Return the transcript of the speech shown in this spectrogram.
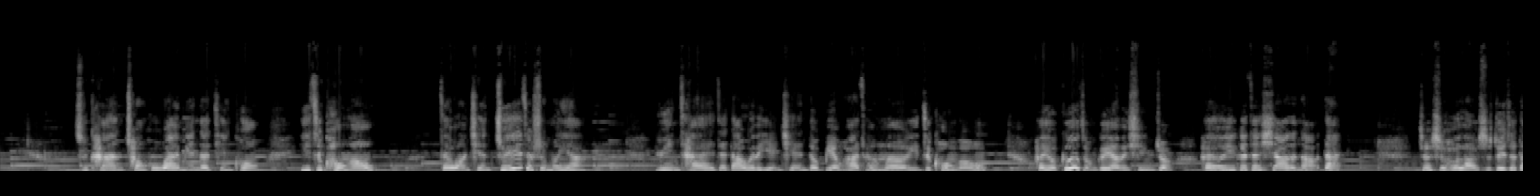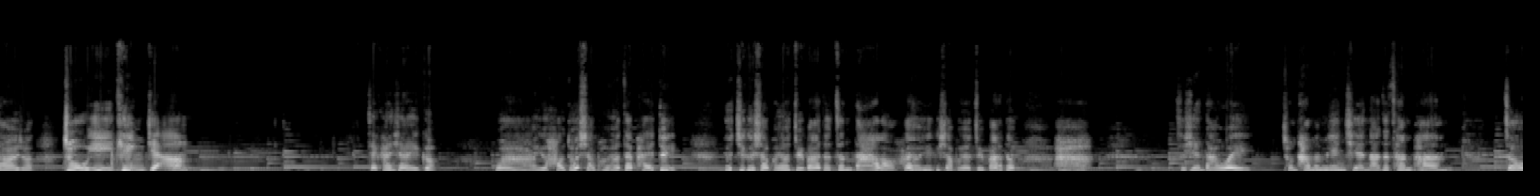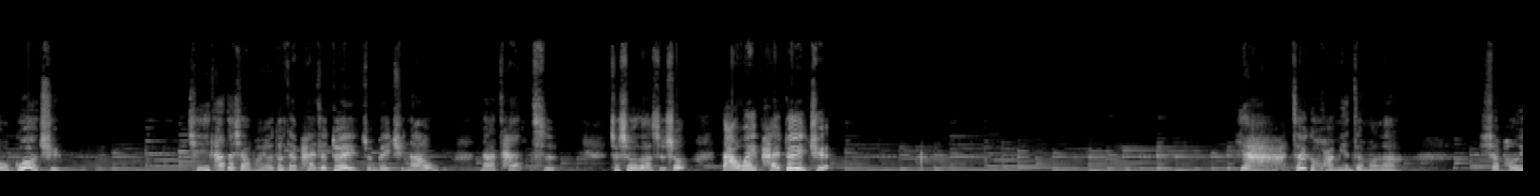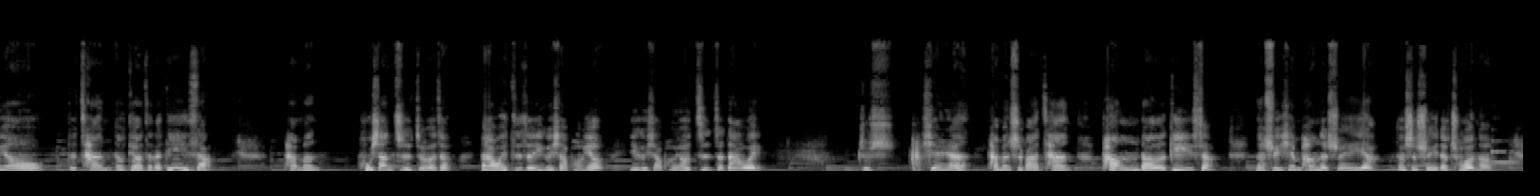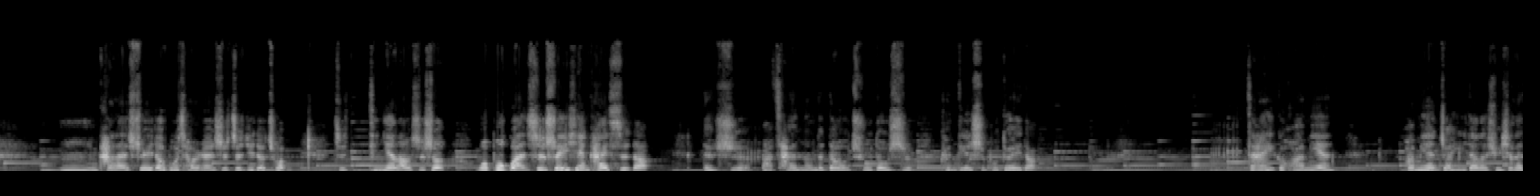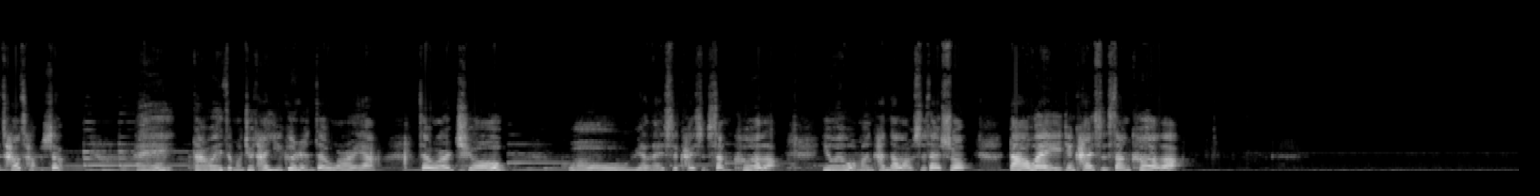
只看窗户外面的天空，一只恐龙在往前追着什么呀？云彩在大卫的眼前都变化成了一只恐龙，还有各种各样的形状，还有一个在笑的脑袋。这时候，老师对着大卫说：“注意听讲。”再看下一个，哇，有好多小朋友在排队，有几个小朋友嘴巴都睁大了，还有一个小朋友嘴巴都啊。只见大卫从他们面前拿着餐盘。走过去，其他的小朋友都在排着队，准备去拿拿餐吃。这时候，老师说：“大卫排队去。”呀，这个画面怎么了？小朋友的餐都掉在了地上，他们互相指责着。大卫指着一个小朋友，一个小朋友指着大卫。就是显然他们是把餐碰到了地上，那谁先碰的谁呀？都是谁的错呢？嗯，看来谁都不承认是自己的错。只听见老师说：“我不管是谁先开始的，但是把餐弄得到处都是，肯定是不对的。”再一个画面，画面转移到了学校的操场上，哎。大卫怎么就他一个人在玩呀？在玩球？哇哦，原来是开始上课了。因为我们看到老师在说，大卫已经开始上课了。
